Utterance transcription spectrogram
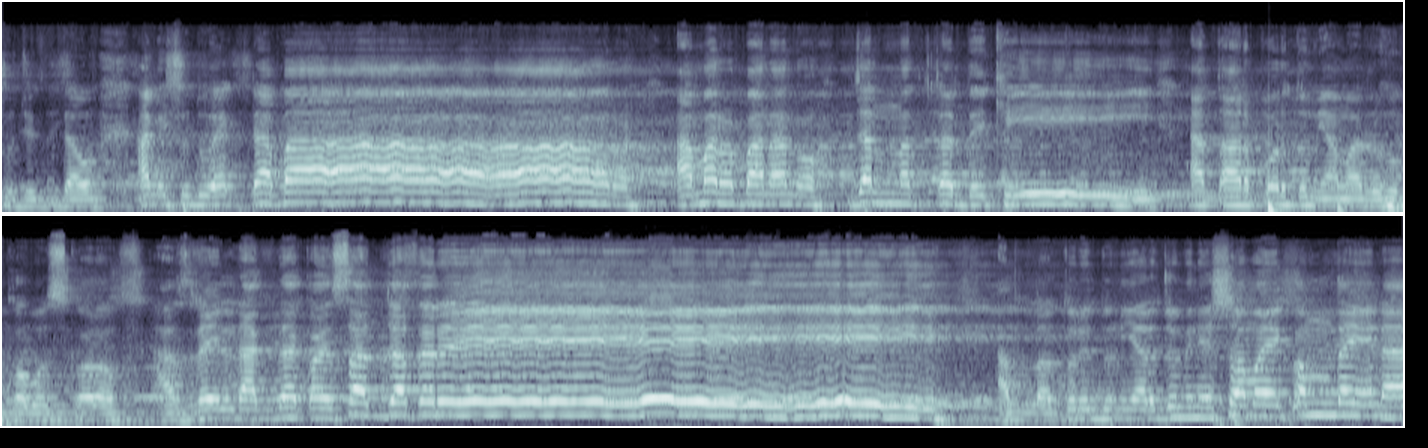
সুযোগ দাও। আমি শুধু একটা বার আমার বানানো জান্নাতটা দেখি, আর তারপর তুমি আমার রুহ কবজ করো। আজরাইল ডাক কয় সাজ্জাত রে। আল্লাহ তোর দুনিয়ার জমিনে সময় কম দেয় না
